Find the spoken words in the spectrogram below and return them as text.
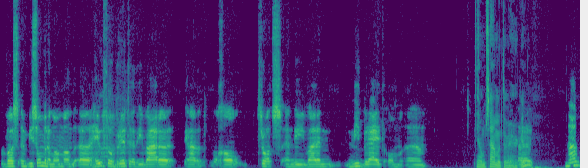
was een bijzondere man, want eh, heel veel Britten die waren ja, nogal trots en die waren niet bereid om. ehm, Ja, om samen te werken. eh, nou,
